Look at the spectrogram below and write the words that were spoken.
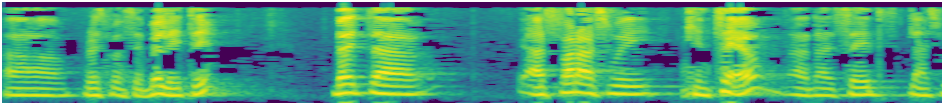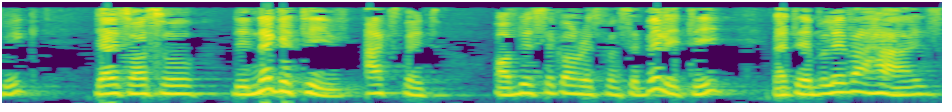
uh, responsibility. But uh, as far as we can tell, and I said last week, there is also the negative aspect of this second responsibility that a believer has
